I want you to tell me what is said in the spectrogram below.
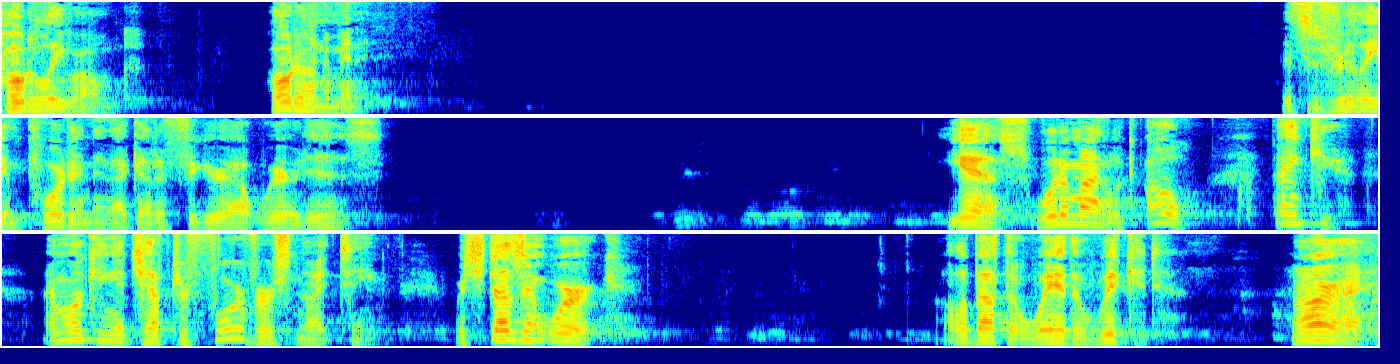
Totally wrong. Hold on a minute. This is really important, and I got to figure out where it is. Yes, what am I looking? Oh, thank you. I'm looking at chapter 4, verse 19, which doesn't work. All about the way of the wicked. All right.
